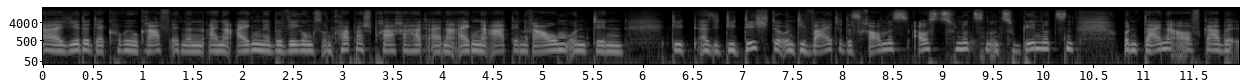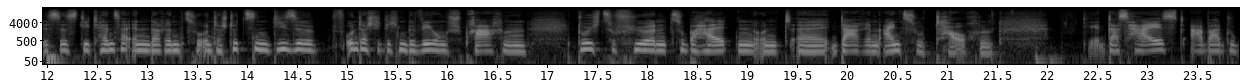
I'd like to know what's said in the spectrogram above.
äh, jede der Choreografinnen eine eigene Bewegungs- und Körpersprache hat, eine eigene Art, den Raum und den, die, also die Dichte und die Weite des Raumes auszunutzen und zu benutzen. Und deine Aufgabe ist es, die TänzerInnen darin zu unterstützen, diese unterschiedlichen Bewegungssprachen durchzuführen, zu behalten und äh, darin einzutauchen. Das heißt aber, du,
